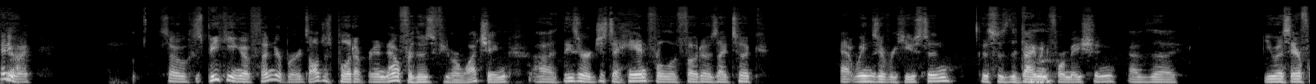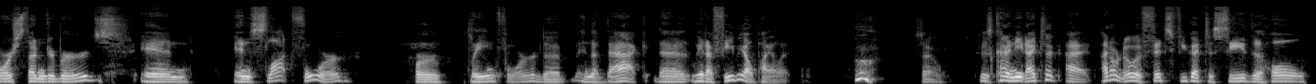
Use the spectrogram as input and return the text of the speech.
anyway. So speaking of Thunderbirds, I'll just pull it up right now for those of you who are watching. Uh, these are just a handful of photos I took at Wings Over Houston. This is the diamond formation of the U.S. Air Force Thunderbirds, and in slot four or plane four, the in the back, the, we had a female pilot. Hmm. So it was kind of neat. I took I I don't know if Fitz if you got to see the whole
